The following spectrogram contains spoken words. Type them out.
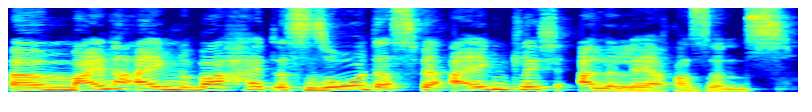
Ähm, meine eigene Wahrheit ist so, dass wir eigentlich alle Lehrer sind.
